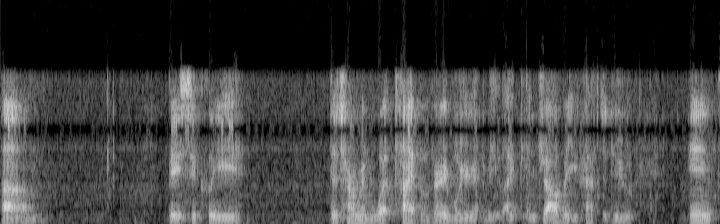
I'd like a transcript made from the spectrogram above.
um, basically determine what type of variable you're going to be. Like in Java, you have to do int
